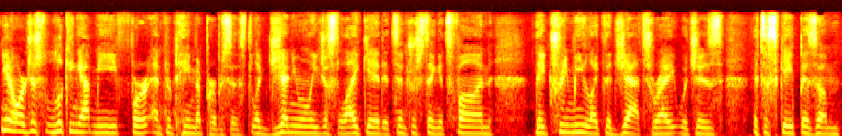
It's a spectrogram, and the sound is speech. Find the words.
you know, are just looking at me for entertainment purposes, like genuinely just like it. It's interesting. It's fun. They treat me like the Jets, right? Which is, it's escapism.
